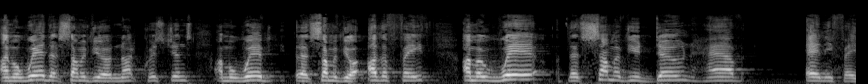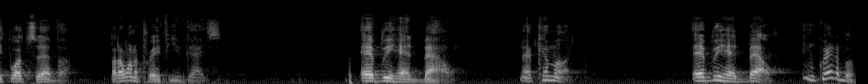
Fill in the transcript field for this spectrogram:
I'm aware that some of you are not Christians. I'm aware that some of you are other faith. I'm aware that some of you don't have any faith whatsoever. But I want to pray for you guys. every head bow. Now, come on. Every head bow. Incredible.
